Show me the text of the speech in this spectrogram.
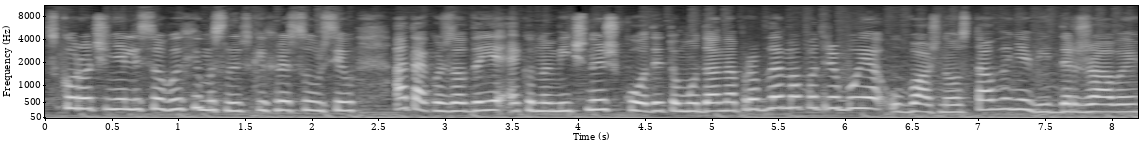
скорочення лісових і мисливських ресурсів, а також завдає економічної шкоди. Тому дана проблема потребує уважного ставлення від держави.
